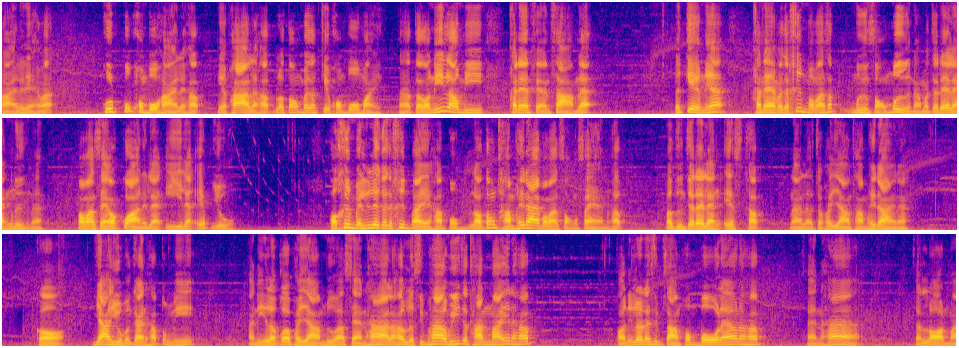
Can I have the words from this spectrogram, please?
หายเลยเนี่ยเห็นไหมพูดปุ๊บคอมโบหายเลยครับ เนี่ยพลาดแล้วครับ เราต้องไปต้องเก็บคอมโบใหม่นะแต่ตอนนี้เรามีคะแนนแสนสามแล้ว แล้วเกมเนี้ยคะแนนมันจะขึ้นประมาณสักหมื่นสองหมื่นนะมันจะได้แรงหนึ่งนะ ประมาณแสนกว่าในแรง E แรง F อยู่ พอขึ้นไปเรื่อยๆก็จะขึ้นไปครับผมเราต้องทำให้ได้ประมาณ 2 0 0 0 0 0ครับเราถึงจะได้แรงเอสครับน่ะเราจะพยายามทำให้ได้นะ ก็ยากอยู่เหมือนกันครับตรงนี้ อันนี้เราก็พยายามดูว่าแสนห้าแล้วครับเหลือสิบห้าวิจะทันไหมนะครับ ตอนนี้เราได้สิบสามคอมโบแล้วนะครับแสนห้าจะรอดไหม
